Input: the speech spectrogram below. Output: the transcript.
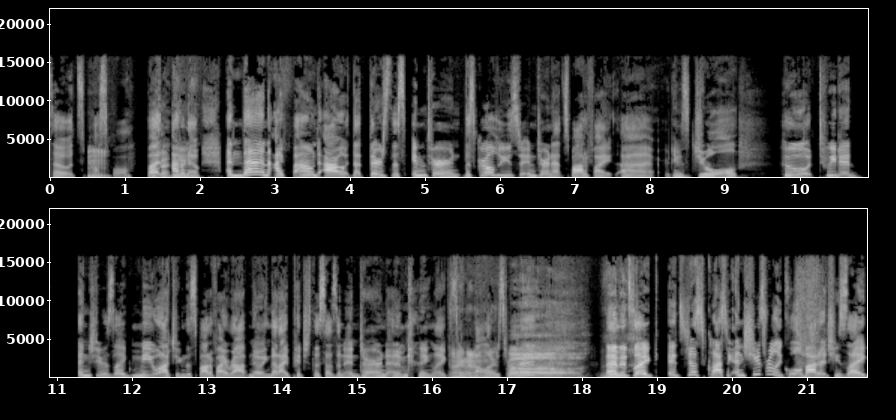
so it's Mm. possible. But Okay. I don't Mm. know. And then I found out that there's this intern, this girl who used to intern at Spotify. Uh, her name's Jewel, who tweeted And she was like, me watching the Spotify rap, knowing that I pitched this as an intern and I'm getting like zero dollars from it. Oh. And Yeah. it's like, it's just classic. And she's really cool about it. She's like,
